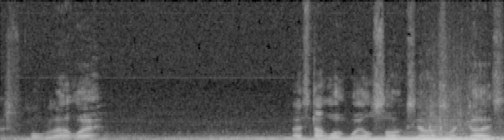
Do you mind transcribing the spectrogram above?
It's from over that way. That's not what whale song sounds like, guys.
